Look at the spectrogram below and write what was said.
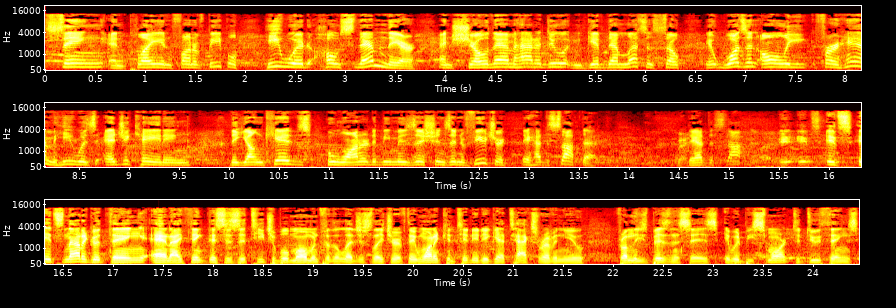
sing and play in front of people, he would host them there and show them how to do it and give them lessons. So it wasn't only for him, he was educating the young kids who wanted to be musicians in the future. They had to stop that. They had to stop that. It's it's it's not a good thing, and I think this is a teachable moment for the legislature. If they want to continue to get tax revenue from these businesses, it would be smart to do things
